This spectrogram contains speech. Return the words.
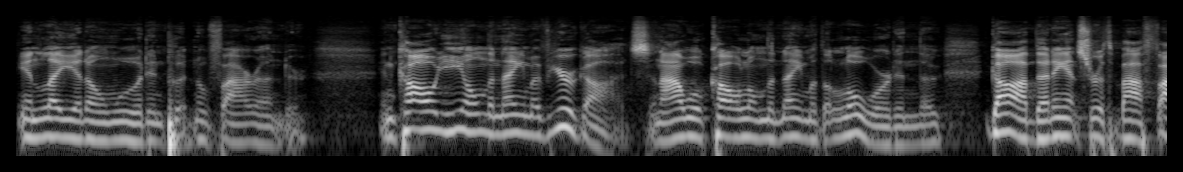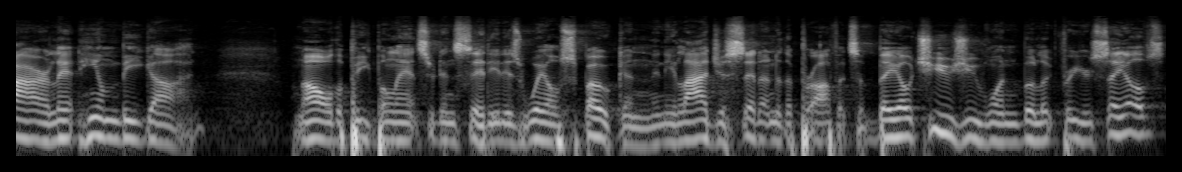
and lay it on wood, and put no fire under and call ye on the name of your gods, and I will call on the name of the Lord, and the God that answereth by fire, let him be God. And all the people answered and said, It is well spoken. And Elijah said unto the prophets of Baal, Choose you one bullock for yourselves,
